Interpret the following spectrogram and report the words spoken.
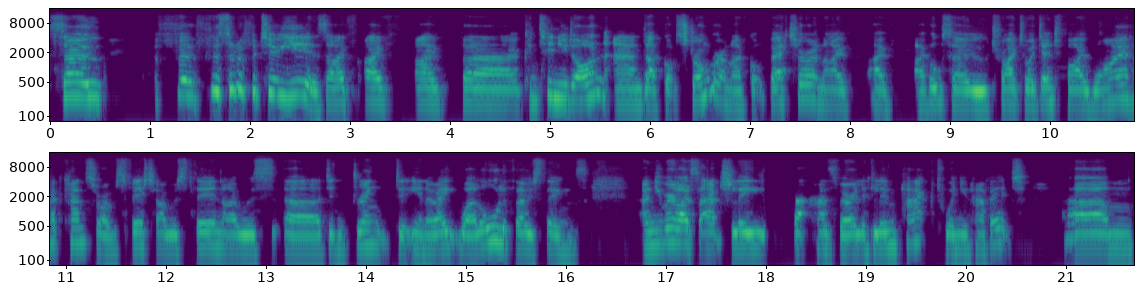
So, for, for sort of for two years, I've I've I've uh, continued on and I've got stronger and I've got better and I've I've I've also tried to identify why I had cancer. I was fit, I was thin, I was uh, didn't drink, you know, ate well, all of those things. And you realise that actually that has very little impact when you have it. Um,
